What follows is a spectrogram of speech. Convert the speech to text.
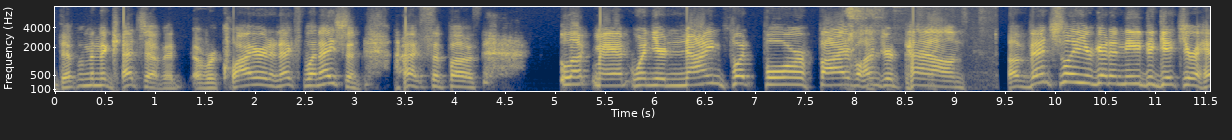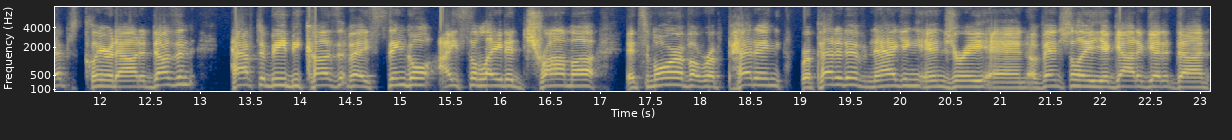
Dip them in the ketchup. It required an explanation, I suppose. Look, man, when you're nine foot four, 500 pounds, eventually you're going to need to get your hips cleared out. It doesn't have to be because of a single isolated trauma. It's more of a repeating, repetitive nagging injury, and eventually you got to get it done.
